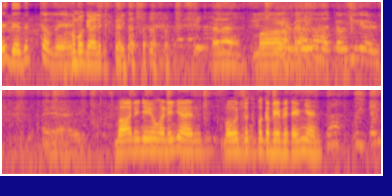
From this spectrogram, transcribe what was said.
hindi, doon kami. Baka magalit na tayo. Tara. Ma- Here, Belot, come here. Ayan. Maano nyo yung ano niyan. Maudot pagka bebe time yan. Tara, wait, dali.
